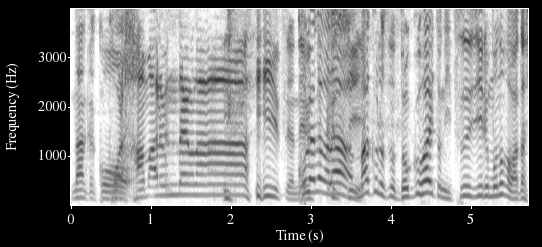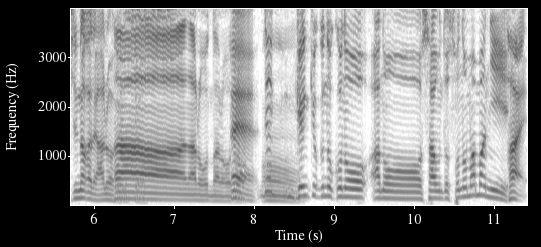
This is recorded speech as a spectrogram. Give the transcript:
なんかこう。これハマるんだよな。いいですよね。これはだからマクロスのドッグファイトに通じるものが私の中であるわけですよ。ああなるほどなるほど。ええ。でうん。原曲のこの、あのーサウンドそのままにはい。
